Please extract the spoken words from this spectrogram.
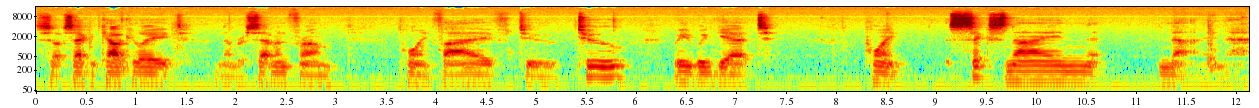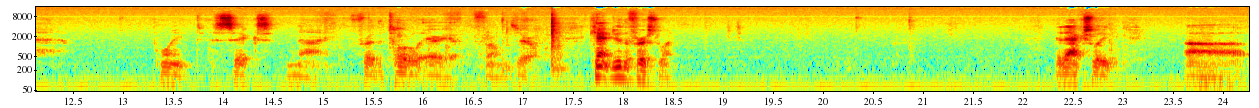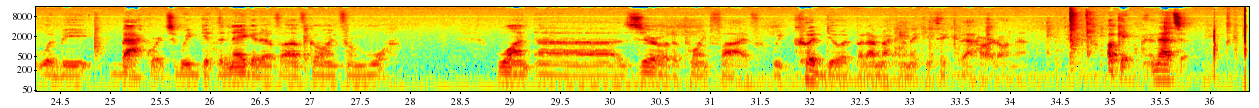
so second, calculate number 7 from 0.5 to 2, we would get 0.699. 0.69 for the total area from 0. Can't do the first one. It actually uh, would be backwards. We'd get the negative of going from 1 one uh, zero to 0.5. We could do it, but I'm not going to make you think that hard on that. Okay, and that's it.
